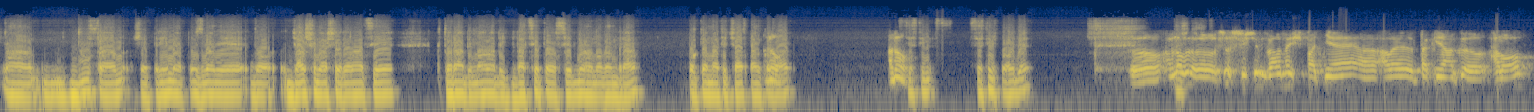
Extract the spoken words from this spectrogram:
a dúfam, že príjme pozvanie do ďalšej našej relácie, ktorá by mala byť 27. novembra, pokiaľ máte čas, pán Kozák. Ano. Ste s tým, Jste s tím v pohodě? Uh, ano, uh, slyším velmi špatně, uh, ale tak nějak, uh, halo,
